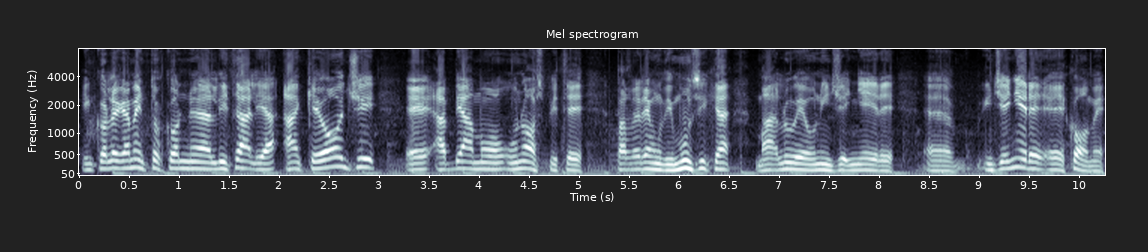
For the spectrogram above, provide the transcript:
In collegamento con eh, l'Italia anche oggi eh, abbiamo un ospite, parleremo di musica, ma lui è un ingegnere. Eh, ingegnere eh, come?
